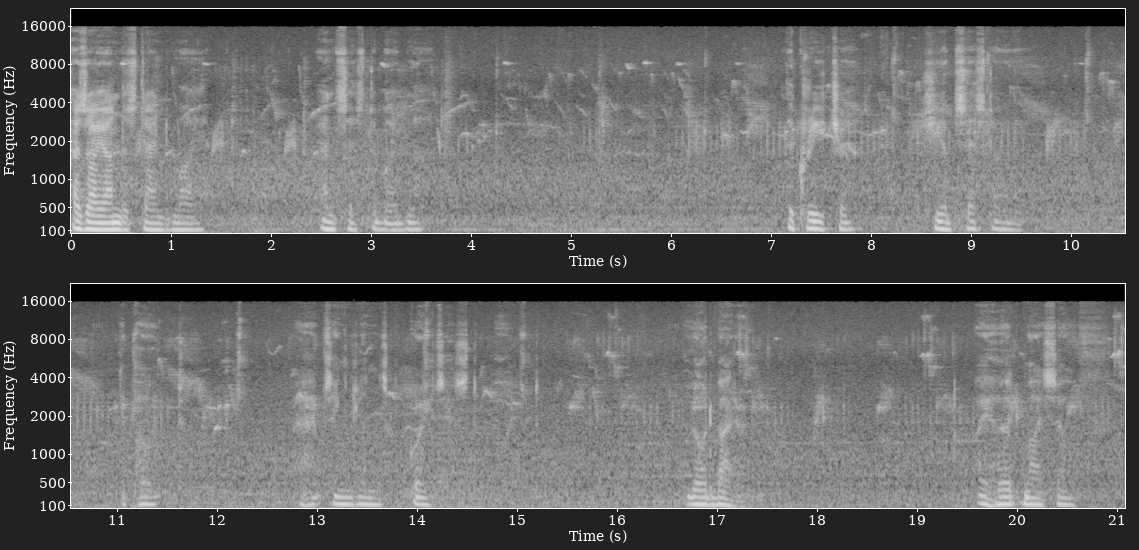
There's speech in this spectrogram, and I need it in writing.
as I understand my ancestor by blood. The creature she obsessed over the poet, perhaps England's greatest poet, Lord Byron. I heard myself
